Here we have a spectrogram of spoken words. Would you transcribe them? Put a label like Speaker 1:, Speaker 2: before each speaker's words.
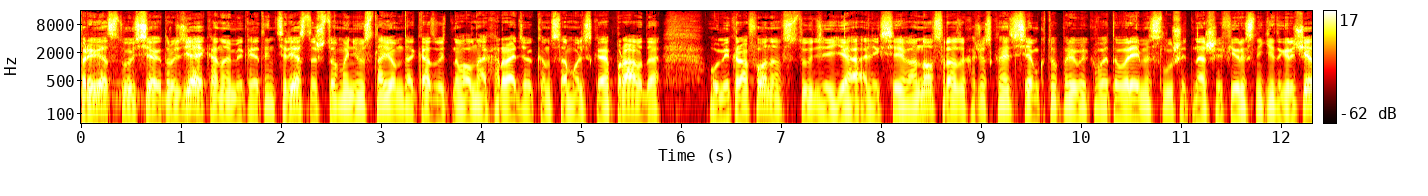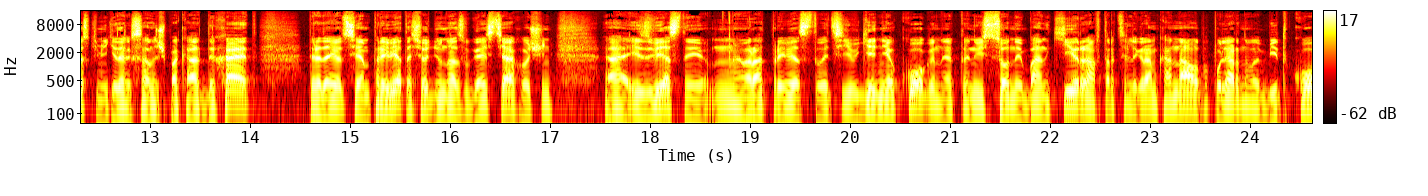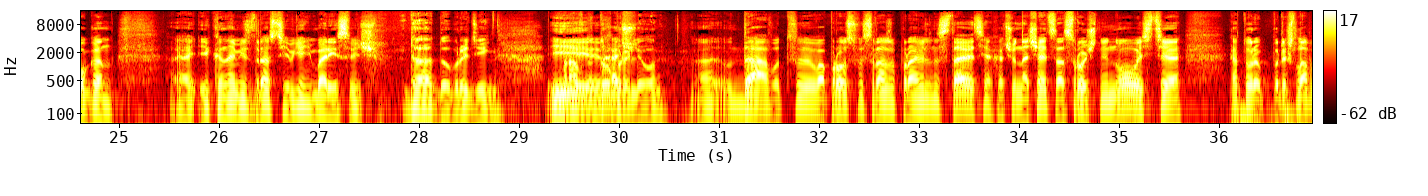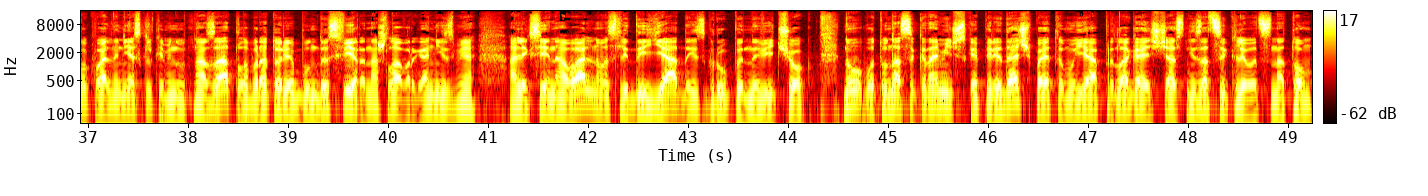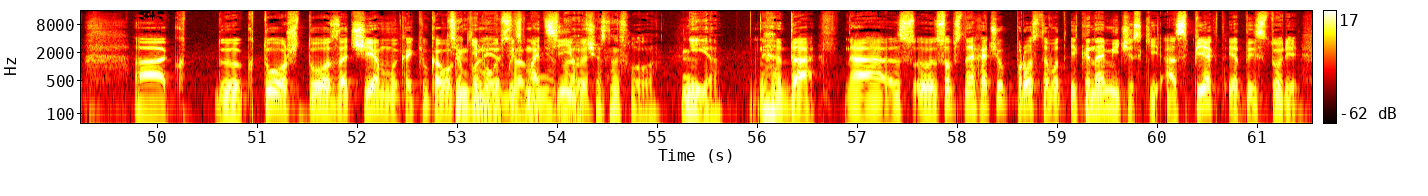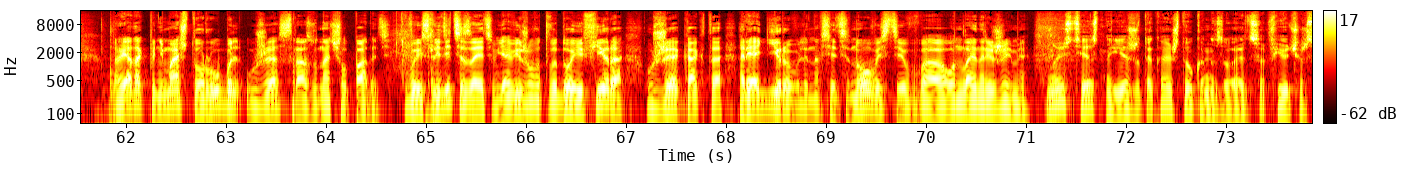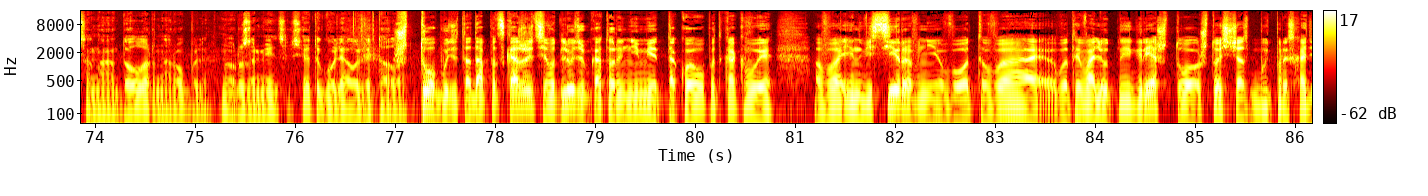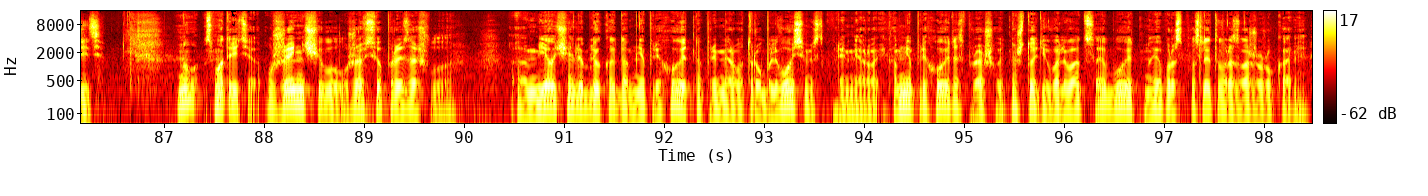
Speaker 1: Приветствую всех, друзья. Экономика – это интересно, что мы не устаем доказывать на волнах радио «Комсомольская правда». У микрофона в студии я, Алексей Иванов. Сразу хочу сказать всем, кто привык в это время слушать наши эфиры с Никитой Гречевским. Никита Александрович пока отдыхает передает всем привет. А сегодня у нас в гостях очень э, известный, рад приветствовать Евгения Коган. Это инвестиционный банкир, автор телеграм-канала популярного «Бит Коган», э, экономист. Здравствуйте, Евгений Борисович.
Speaker 2: Да, добрый день. И Правда, добрый хочу... ли он?
Speaker 1: А, да, вот э, вопрос вы сразу правильно ставите. Я хочу начать со срочной новости, которая пришла буквально несколько минут назад. Лаборатория Бундесфера нашла в организме Алексея Навального следы яда из группы «Новичок». Ну, вот у нас экономическая передача, поэтому я предлагаю сейчас не зацикливаться на том, а, кто, что, зачем, как, у кого
Speaker 2: Тем
Speaker 1: какие
Speaker 2: более,
Speaker 1: могут быть мотивы.
Speaker 2: Не знаю, честное слово. Не я.
Speaker 1: Да, а, собственно, я хочу просто вот экономический аспект этой истории. Я так понимаю, что рубль уже сразу начал падать. Вы следите за этим? Я вижу, вот вы до эфира уже как-то реагировали на все эти новости в а, онлайн-режиме.
Speaker 2: Ну, естественно, есть же такая штука, называется фьючерсы на доллар, на рубль. Ну, разумеется, все это гуляло, летало.
Speaker 1: Что будет тогда? Подскажите, вот людям, которые не имеют такой опыт, как вы, в инвестировании, вот в, в этой валютной игре, что, что сейчас будет происходить?
Speaker 2: Ну, смотрите, уже ничего, уже все произошло. Эм, я очень люблю, когда мне приходит, например, вот рубль 80, к примеру, и ко мне приходят и спрашивают, ну что, девальвация будет? Ну, я просто после этого развожу руками.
